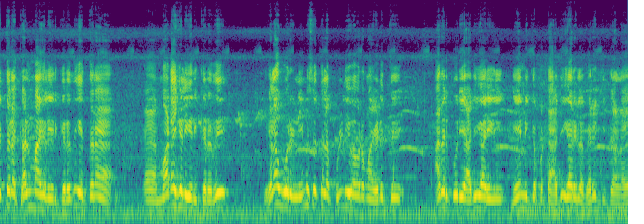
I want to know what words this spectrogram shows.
எத்தனை கண்மாய்கள் இருக்கிறது? எத்தனை மடைகள் இருக்கிறது. இதெல்லாம் ஒரு நிமிஷத்தில் புள்ளி விவரமாக எடுத்து அதற்குரிய அதிகாரிகள் நியமிக்கப்பட்ட அதிகாரிகளை விரட்டிட்டாலே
